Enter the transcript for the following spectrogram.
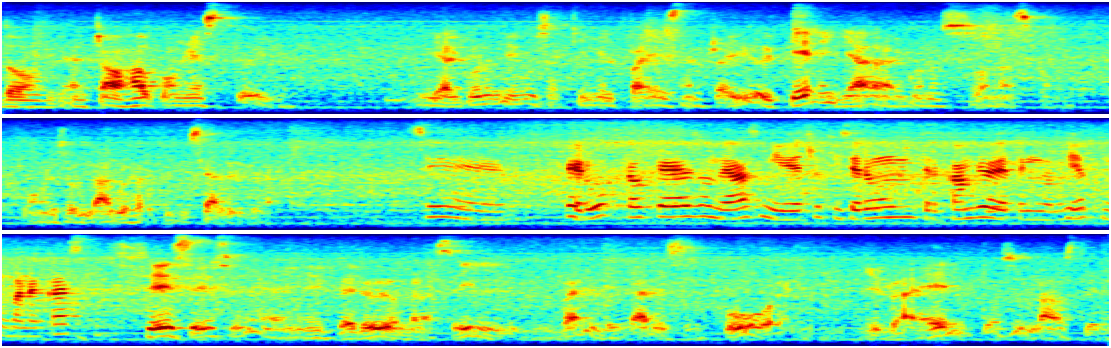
donde han trabajado con esto y, y algunos mismos aquí en el país han traído y tienen ya algunas zonas con, con esos lagos artificiales. Sí, Perú creo que es donde hacen y de hecho quisieron un intercambio de tecnología con Guanacaste. Sí, sí, sí, en Perú, en Brasil, en varios lugares, en Cuba, en Israel, todos esos lados tienen.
